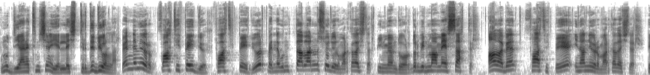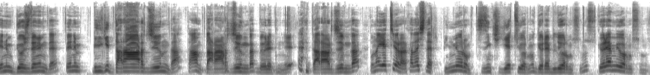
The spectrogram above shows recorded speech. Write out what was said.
bunu Diyanet'in içine yerleştirdi diyorlar. Ben demiyorum. Fatih Bey diyor. Fatih Bey diyor. Ben de bunun iddialarını söylüyorum arkadaşlar. Bilmem doğrudur, bilmem esahtır. Ama ben Fatih Bey'e inanıyorum arkadaşlar. Benim gözlemim de, benim bilgi dararcığım da, tamam dararcığım da böyle dinliyor. dararcığım da buna yetiyor arkadaşlar. Bilmiyorum sizinki yetiyor mu, görebiliyor musunuz? Göremiyor musunuz?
